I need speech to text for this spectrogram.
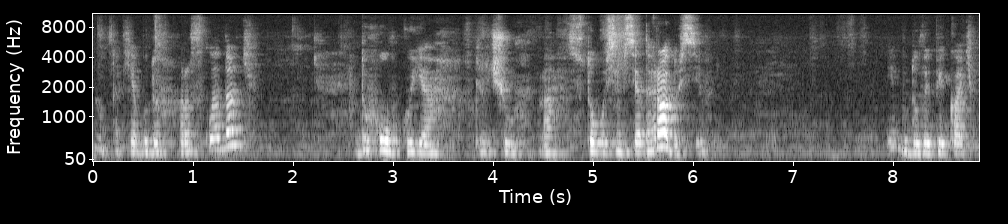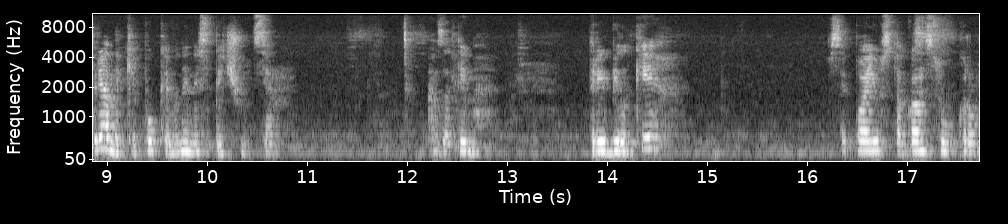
Ну, так я буду розкладати. Духовку я включу на 180 градусів і буду випікати пряники, поки вони не спечуться. А затим три білки всипаю в стакан цукру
